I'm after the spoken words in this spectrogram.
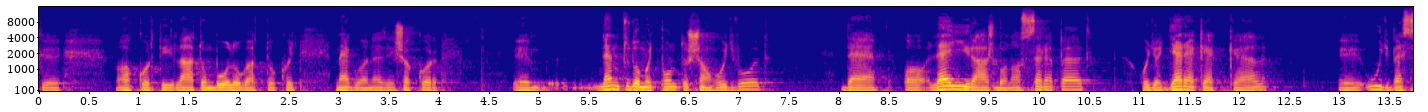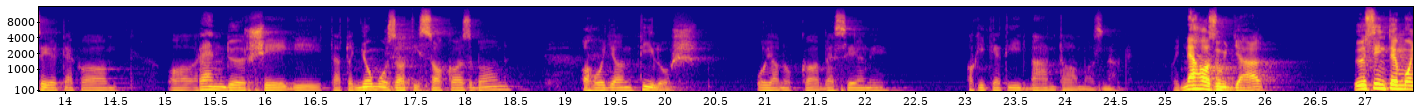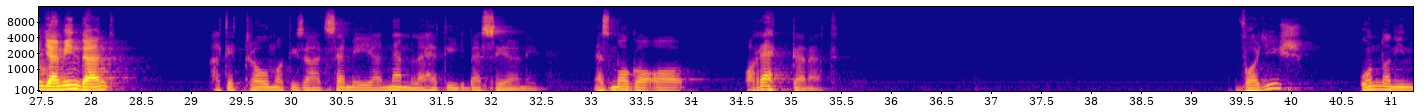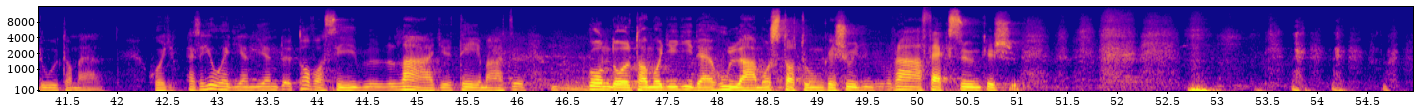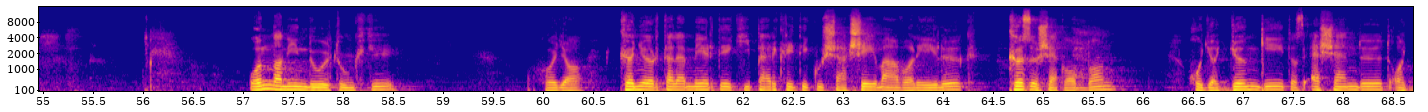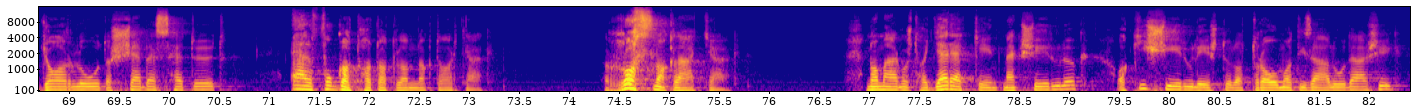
akkor ti látom bólogattok, hogy megvan ez, és akkor nem tudom, hogy pontosan hogy volt, de a leírásban az szerepelt, hogy a gyerekekkel úgy beszéltek a, a rendőrségi, tehát a nyomozati szakaszban, ahogyan tilos olyanokkal beszélni, akiket így bántalmaznak. Hogy ne hazudjál, őszintén mondjál mindent, hát egy traumatizált személlyel nem lehet így beszélni. Ez maga a, a rettenet. Vagyis onnan indultam el, hogy ez jó, egy ilyen, ilyen tavaszi, lágy témát gondoltam, hogy így ide hullámoztatunk, és úgy ráfekszünk, és onnan indultunk ki, hogy a könyörtelen mérték hiperkritikusság sémával élők közösek abban, hogy a gyöngét, az esendőt, a gyarlót, a sebezhetőt elfogadhatatlannak tartják. Rossznak látják. Na már most, ha gyerekként megsérülök, a kísérüléstől a traumatizálódásig,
